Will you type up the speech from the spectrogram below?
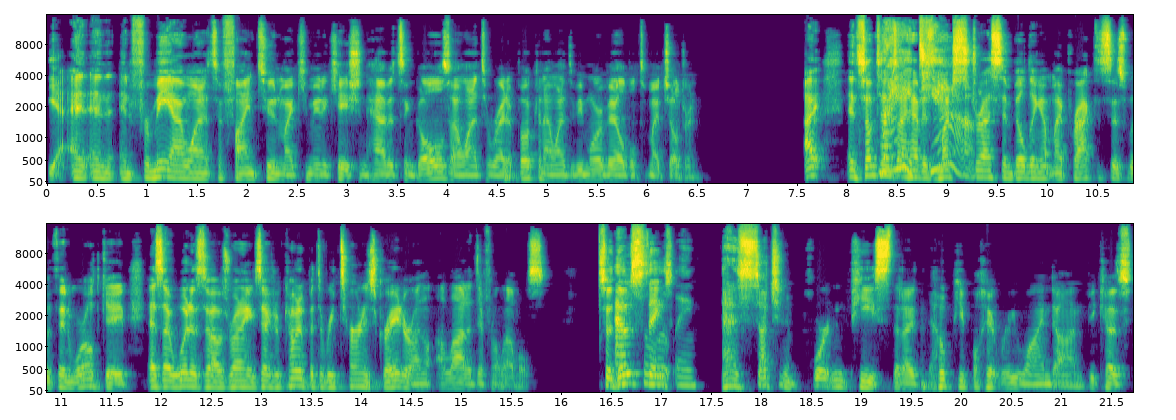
Yeah, and, and and for me, I wanted to fine tune my communication habits and goals. I wanted to write a mm. book, and I wanted to be more available to my children. I and sometimes right, I have as yeah. much stress in building up my practices within WorldGate as I would as I was running executive company, but the return is greater on a lot of different levels. So those Absolutely. things that is such an important piece that I hope people hit rewind on because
